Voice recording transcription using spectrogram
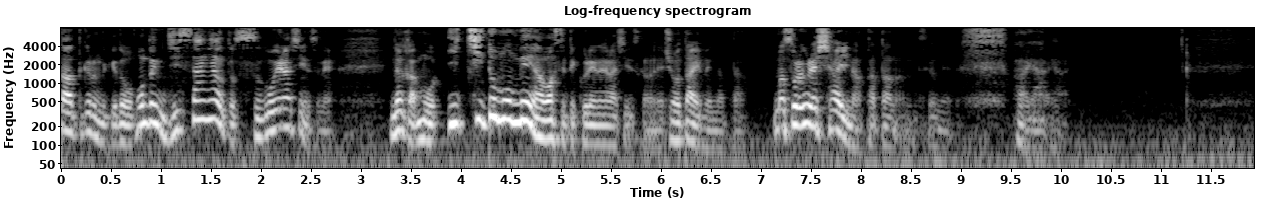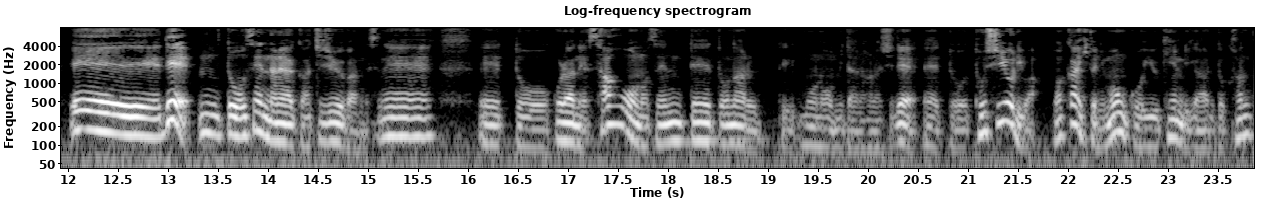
わってくるんだけど、本当に実際に会うとすごいらしいんですね。なんかもう一度も目合わせてくれないらしいですからね、初対面だったら。まあそれぐらいシャイな方なんですよね。はいはいはい。えー、で、うんと、1780番ですね。えっ、と、これはね、作法の前提となるっていうものみたいな話で、えっ、と、年寄りは若い人に文句を言う権利があると勘違い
